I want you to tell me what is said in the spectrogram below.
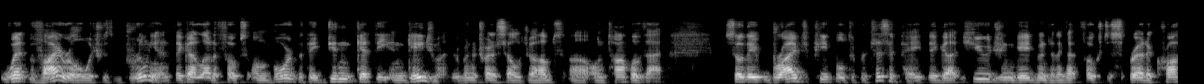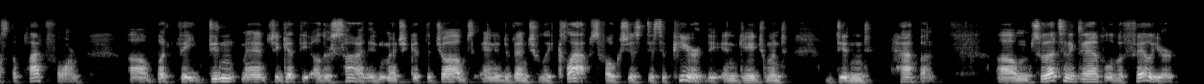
went viral, which was brilliant. They got a lot of folks on board, but they didn't get the engagement. They were going to try to sell jobs uh, on top of that. So they bribed people to participate. They got huge engagement, and they got folks to spread across the platform. Uh, but they didn't manage to get the other side. They didn't manage to get the jobs, and it eventually collapsed. Folks just disappeared. The engagement didn't happen. Um, so that's an example of a failure.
